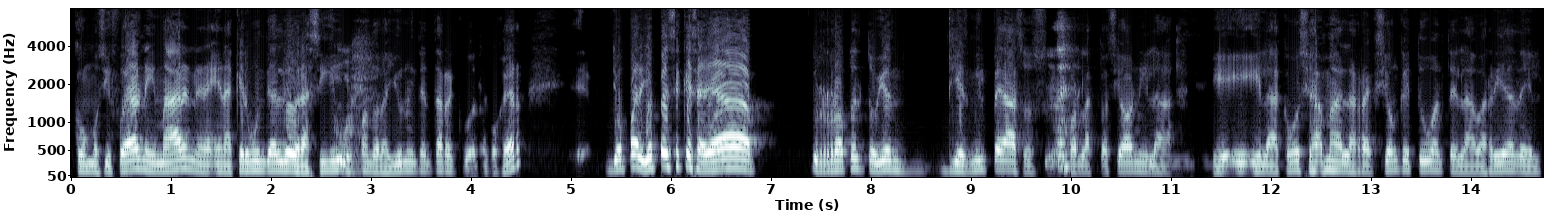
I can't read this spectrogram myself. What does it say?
como si fuera Neymar en, aquel Mundial de Brasil, cuando la Juno intenta recoger. Eh, yo, yo pensé que se había roto el tobillo en 10 mil pedazos por la actuación y la, y, la, ¿cómo se llama? La reacción que tuvo ante la barrida del,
